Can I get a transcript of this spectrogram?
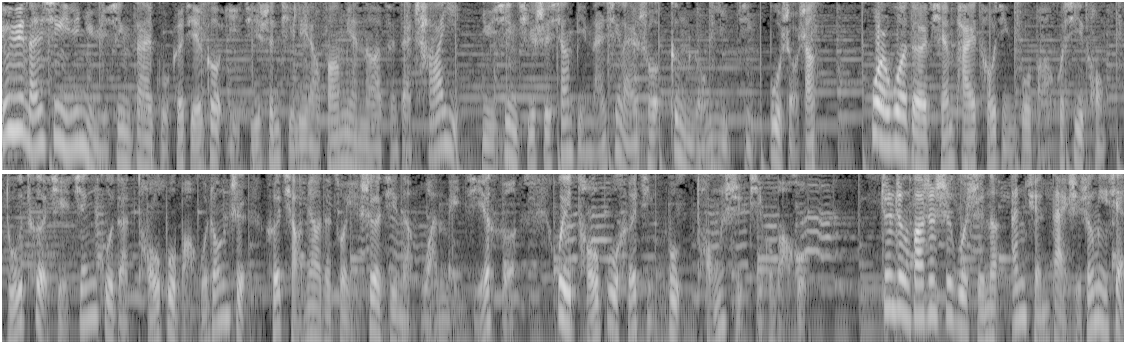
由于男性与女性在骨骼结构以及身体力量方面呢存在差异，女性其实相比男性来说更容易颈部受伤。沃尔沃的前排头颈部保护系统、独特且坚固的头部保护装置和巧妙的座椅设计呢完美结合，为头部和颈部同时提供保护。真正发生事故时呢，安全带是生命线。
